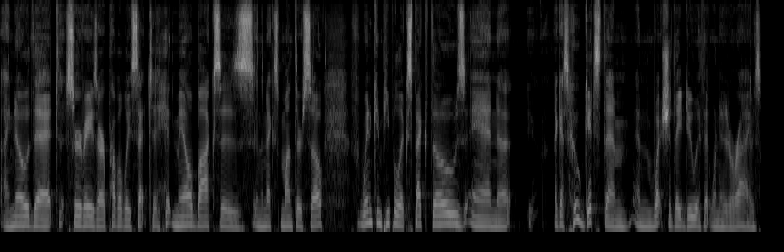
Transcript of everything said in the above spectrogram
I know that surveys are probably set to hit mailboxes in the next month or so. When can people expect those? And uh, I guess who gets them and what should they do with it when it arrives?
